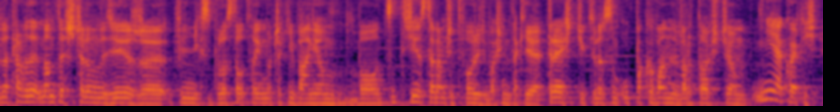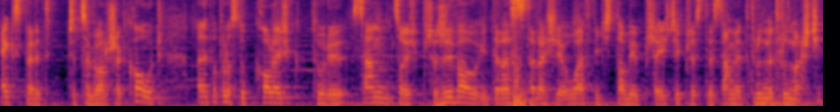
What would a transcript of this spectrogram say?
Naprawdę mam też szczerą nadzieję, że filmik sprostał Twoim oczekiwaniom, bo co tydzień staram się tworzyć właśnie takie treści, które są upakowane wartością, nie jako jakiś ekspert czy co gorsze coach, ale po prostu koleś, który sam coś przeżywał i teraz stara się ułatwić Tobie przejście przez te same trudne trudności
